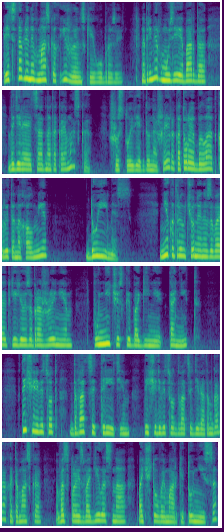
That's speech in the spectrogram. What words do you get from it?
Представлены в масках и женские образы. Например, в музее Барда выделяется одна такая маска, шестой век до нашей эры, которая была открыта на холме Дуимес. Некоторые ученые называют ее изображением пунической богини Танит. В 1923-1929 годах эта маска воспроизводилась на почтовой марке Туниса,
